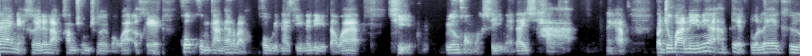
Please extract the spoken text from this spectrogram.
แรกๆเนี่ยเคยได้รับคำชมเชยบอกว่าโอเค ควบคุมการแพร่ระบาดของโควิด -19 ได้ดี แต่ว่าฉีดเรื่องของวัคซีนเนี่ยได้ช้า นะครับปัจจุบันนี้เนี่ยอัปเดตตัวเลขคือ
